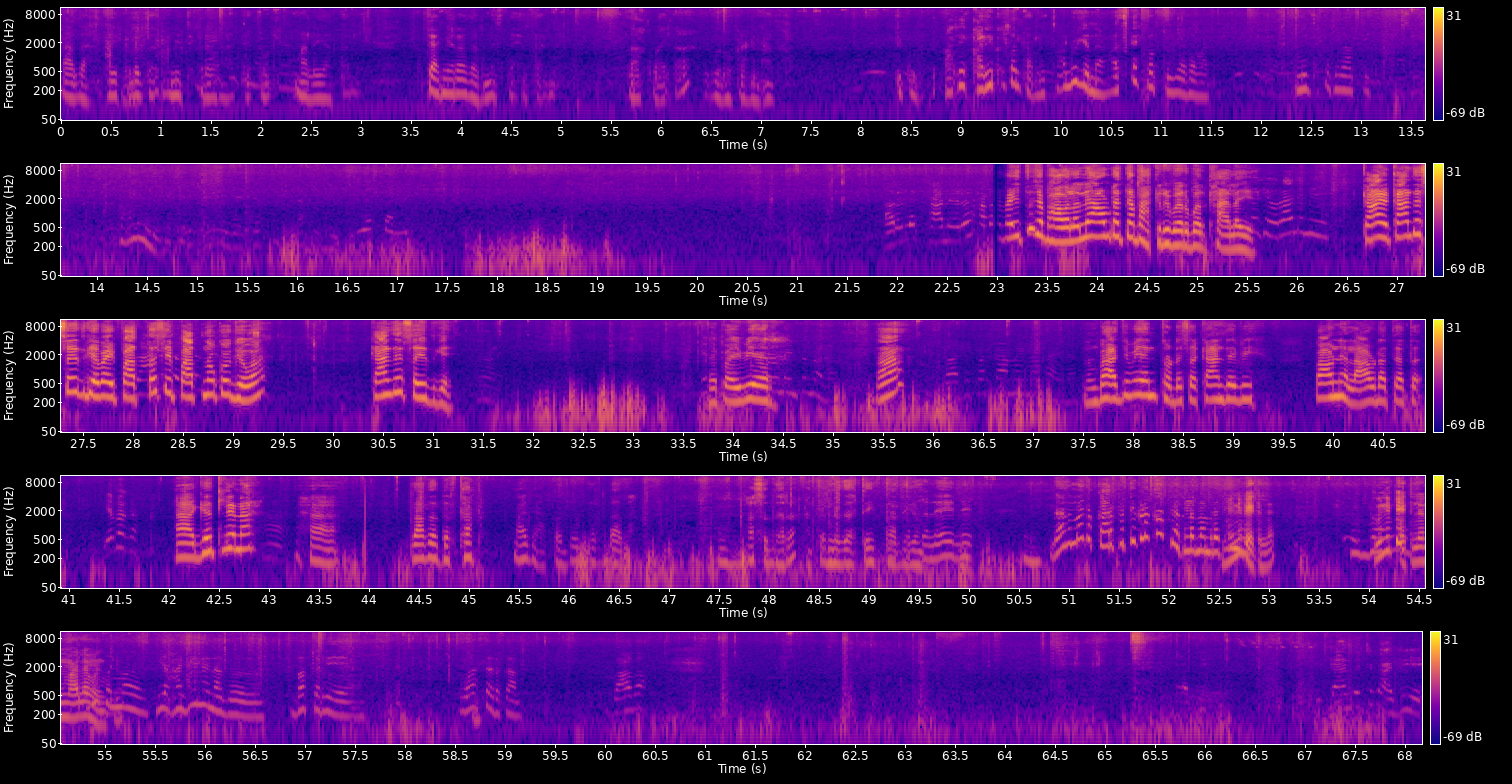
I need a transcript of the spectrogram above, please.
दादा इकडे धर मी तिकडे राहते थोडी. मला येतात कॅमेरा धर नसता येताना. दाखवायला व्हिडिओ काढून माझा तिकडून. अरे खाली कसं धरलं चालू घे ना. असं काय करतो या गावात? मी तिकडे जाते बाई तुझ्या भावाला लय आवडत त्या भाकरी बरोबर खायला ये. काय कांदे सहित घे बाई पात तशी पात नको घेऊ हा. कांदे सहित घे. हे पाय वियर हा? भाजी बी आहे थोडस कांदे बी. पाहुण्याला आवडत त्यात हे बघा हा घेतले ना? हा. दादा तर थांब. माझ्या हातात दे धर दादा. हं, असं धर. हं. आता मी जाते पात घेऊन. नाही नाही दादा मग कार्प तिकडे का फेकलं मग मी फेकलं. तू नाही फेकलं मला म्हणते. मग हा गेले ना ग बकरे. वासड काम दादा कांद्याची भाजी आहे.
